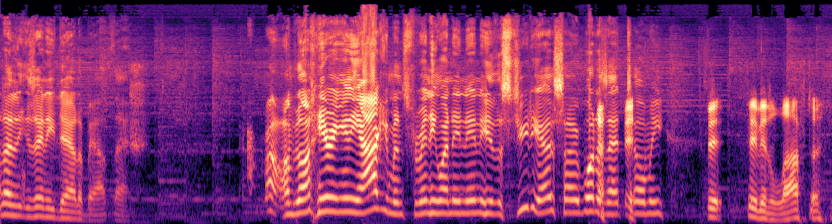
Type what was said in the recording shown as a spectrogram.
don't think there's any doubt about that. Well, I'm not hearing any arguments from anyone in any of the studios, so what does that tell me? Fair, fair bit of laughter.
